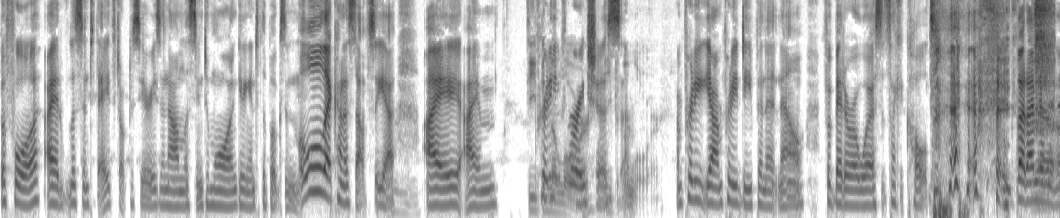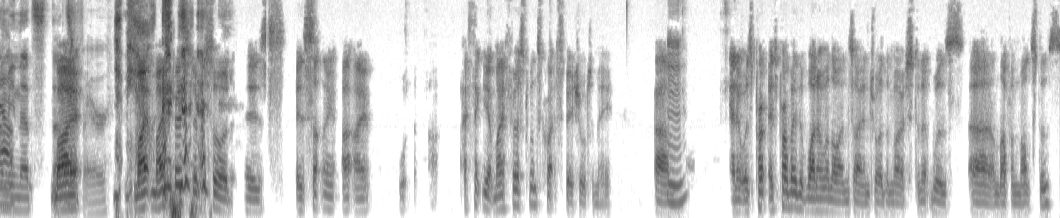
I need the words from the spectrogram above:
before. I had listened to the Eighth Doctor series, and now I'm listening to more and getting into the books and all that kind of stuff. So yeah, I I'm deep pretty in the lore, voracious, Deep in the lore. I'm pretty yeah, I'm pretty deep in it now, for better or worse. It's like a cult, but I'm in it now. I mean, that's, that's My- fair. My my first episode is is something I, I I think yeah my first one's quite special to me, um, Mm. and it was pro- it's probably the one of the ones I enjoyed the most, and it was uh, Love and Monsters.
